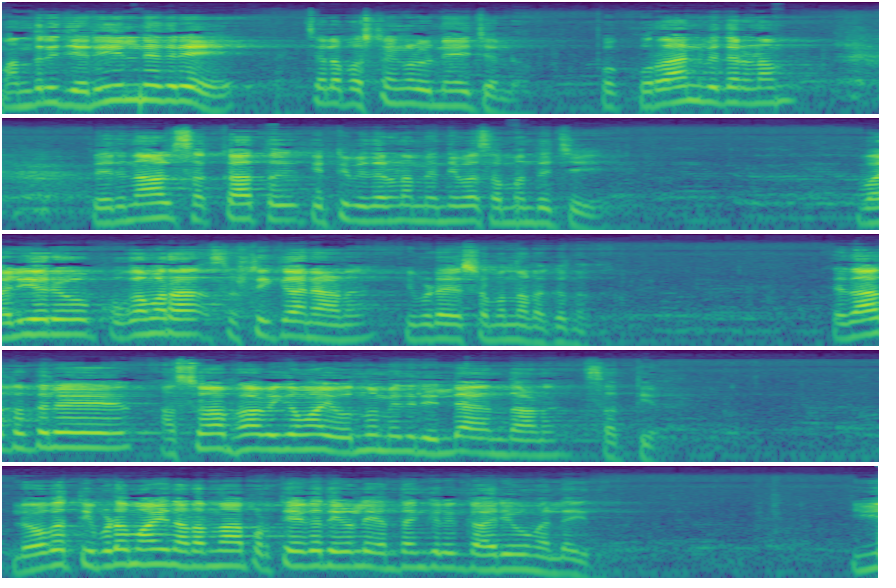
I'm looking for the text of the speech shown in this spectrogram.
മന്ത്രി ജലീലിനെതിരെ ചില പ്രശ്നങ്ങൾ ഉന്നയിച്ചല്ലോ. ഇപ്പോൾ ഖുറാൻ വിതരണം പെരുന്നാൾ സക്കാത്ത് കിറ്റ് വിതരണം എന്നിവ സംബന്ധിച്ച് വലിയൊരു പുകമറ സൃഷ്ടിക്കാനാണ് ഇവിടെ ശ്രമം നടക്കുന്നത്. യഥാർത്ഥത്തിൽ അസ്വാഭാവികമായി ഒന്നും ഇതിലില്ല എന്താണ് സത്യം. ലോകത്തിവിടമായി നടന്ന പ്രത്യേകതകളിൽ എന്തെങ്കിലും കാര്യവുമല്ല ഇത്. യു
